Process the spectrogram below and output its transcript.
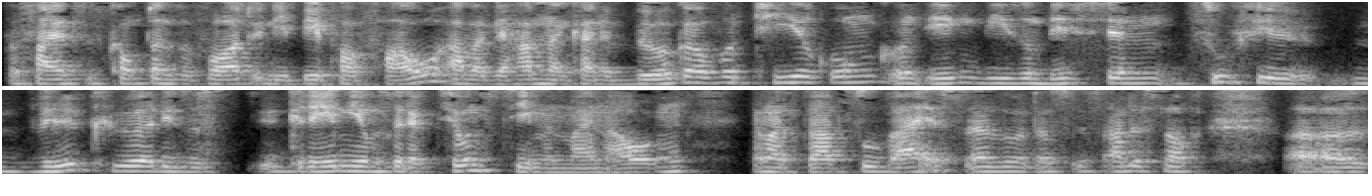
Das heißt, es kommt dann sofort in die BVV, aber wir haben dann keine Bürgervotierung und irgendwie so ein bisschen zu viel Willkür dieses Gremiums Redaktionsteam in meinen Augen, wenn man es dazu weiß. Also das ist alles noch, äh,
